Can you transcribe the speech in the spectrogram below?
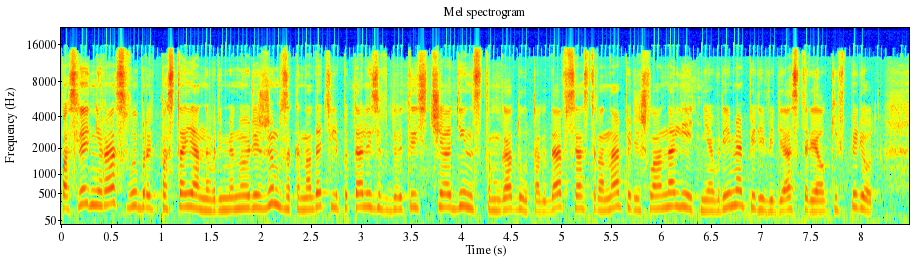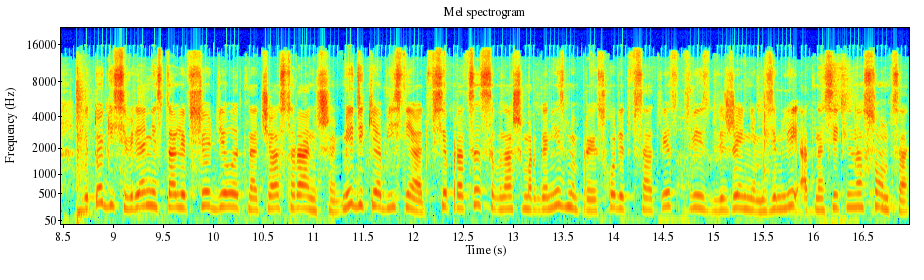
Последний раз выбрать постоянный временной режим законодатели пытались в 2011 году. Тогда вся страна перешла на летнее время, переведя стрелки вперед. В итоге северяне стали все делать на час раньше. Медики объясняют, все процессы в нашем организме происходят в соответствии с движением Земли относительно Солнца.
